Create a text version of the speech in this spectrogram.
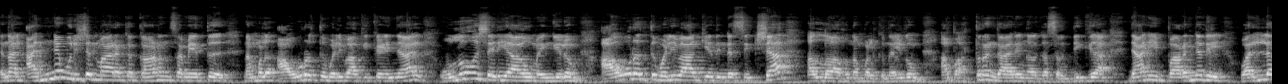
എന്നാൽ അന്യപുരുഷന്മാരൊക്കെ കാണുന്ന സമയത്ത് നമ്മൾ ഔറത്ത് വെളിവാക്കി കഴിഞ്ഞാൽ ഉളു ശരിയാവുമെങ്കിലും ഔറത്ത് വെളിവാക്കിയതിന്റെ ശിക്ഷ അള്ളാഹു നമ്മൾക്ക് നൽകും. അപ്പൊ അത്തരം കാര്യങ്ങളൊക്കെ ശ്രദ്ധിക്കുക. ഞാൻ ഈ പറഞ്ഞതിൽ വല്ല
